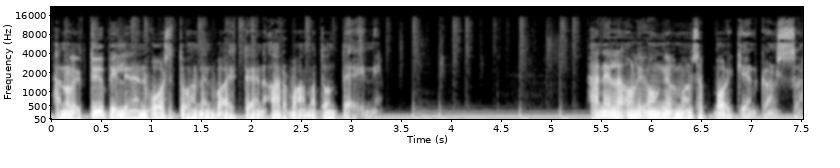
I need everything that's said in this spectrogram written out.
Hän oli tyypillinen vuosituhannen vaihteen arvaamaton teini. Hänellä oli ongelmansa poikien kanssa,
